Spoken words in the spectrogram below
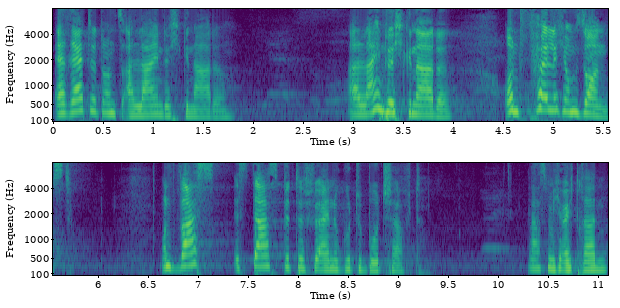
errettet uns allein durch Gnade. Allein durch Gnade. Und völlig umsonst. Und was ist das bitte für eine gute Botschaft? Lass mich euch dran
